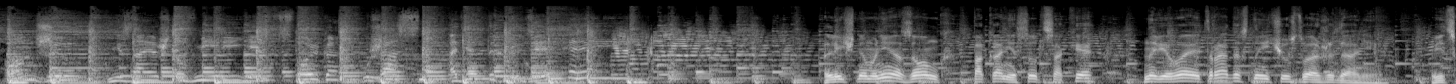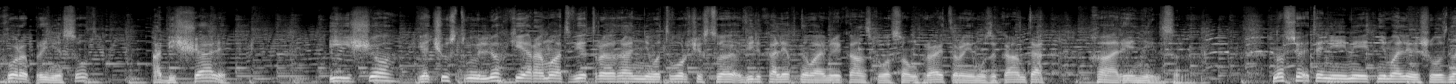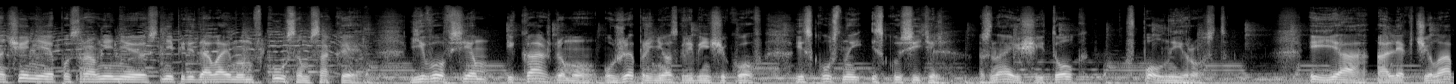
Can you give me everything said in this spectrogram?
Он жил, не зная, что в мире есть столько ужасно одетых людей. Лично мне зонг «Пока несут саке» навевает радостные чувства ожидания. Ведь скоро принесут, обещали. И еще я чувствую легкий аромат ветра раннего творчества великолепного американского сонграйтера и музыканта Харри Нильсона. Но все это не имеет ни малейшего значения по сравнению с непередаваемым вкусом саке. Его всем и каждому уже принес Гребенщиков, искусный искуситель, знающий толк в полный рост. И я, Олег Челап,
